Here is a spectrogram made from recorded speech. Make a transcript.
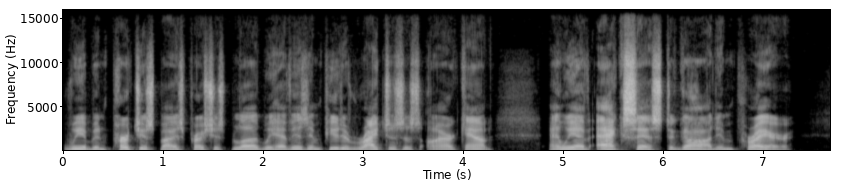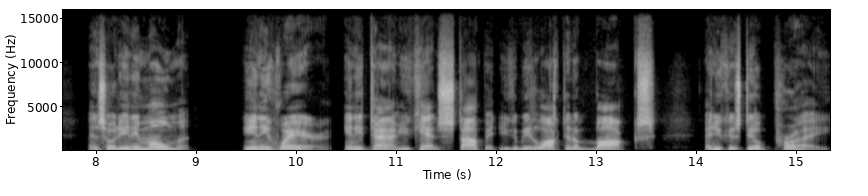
We have been purchased by his precious blood. We have his imputed righteousness on our account, and we have access to God in prayer. And so at any moment, anywhere, anytime, you can't stop it. You can be locked in a box and you can still pray.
